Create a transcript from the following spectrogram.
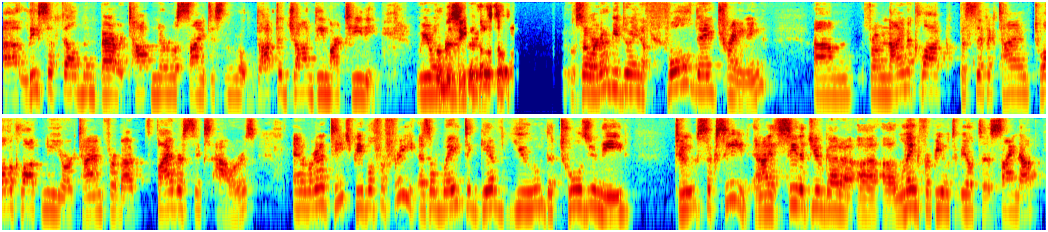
uh, Lisa Feldman Barrett, top neuroscientist in the world, Dr. John Demartini. We will from The Secret doing, also. So we're going to be doing a full day training um, from 9 o'clock Pacific time, 12 o'clock New York time for about five or six hours. And we're going to teach people for free as a way to give you the tools you need to succeed. And I see that you've got a, a, a link for people to be able to sign up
